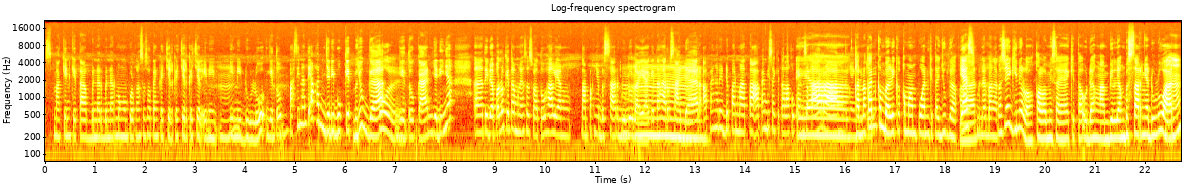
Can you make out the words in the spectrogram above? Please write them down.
semakin kita benar-benar mengumpulkan sesuatu yang kecil-kecil-kecil ini ini dulu gitu, pasti nanti akan menjadi bukit juga Betul. gitu kan. Jadinya eh, tidak perlu kita melihat sesuatu hal yang tampaknya besar dulu lah ya. Kita harus sadar apa yang ada di depan mata, apa yang bisa kita lakukan Iya, sekarang. Karena gitu. kan kembali ke kemampuan kita juga kan. Yes, bener banget. Maksudnya gini loh, kalau misalnya kita udah ngambil yang besarnya duluan, Mm.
